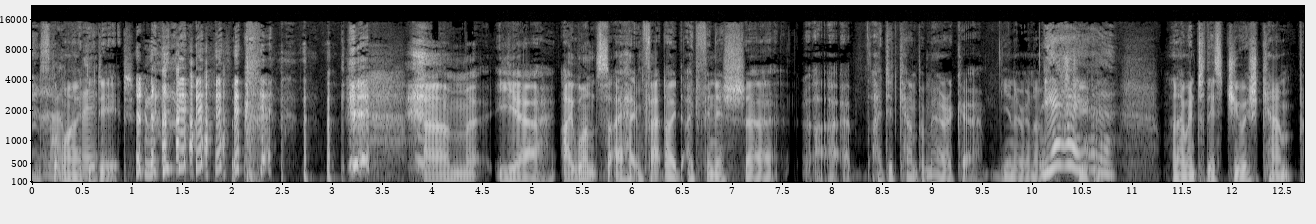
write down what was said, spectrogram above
that's not why I did it. um, yeah, I once, I had, in fact, I'd, I'd finish, uh, I, I did Camp America, you know, when I was Yeah, a student. And I went to this Jewish camp.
